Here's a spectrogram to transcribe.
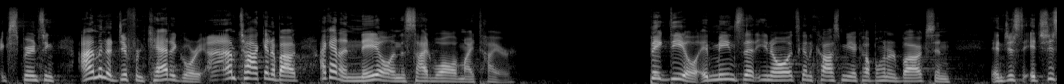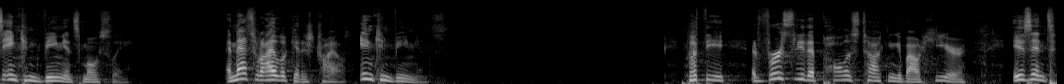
experiencing, I'm in a different category. I'm talking about, I got a nail in the sidewall of my tire. Big deal. It means that, you know, it's going to cost me a couple hundred bucks, and, and just, it's just inconvenience mostly. And that's what I look at as trials inconvenience. But the adversity that Paul is talking about here isn't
